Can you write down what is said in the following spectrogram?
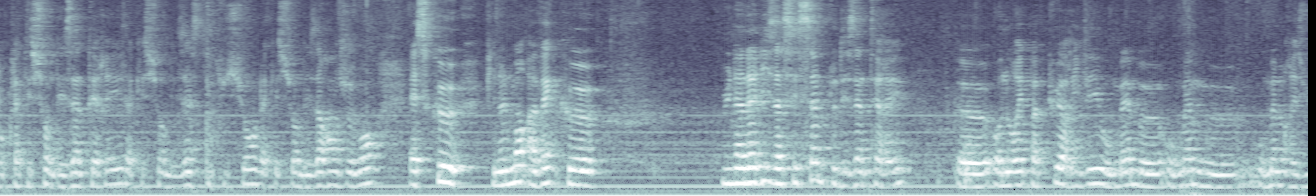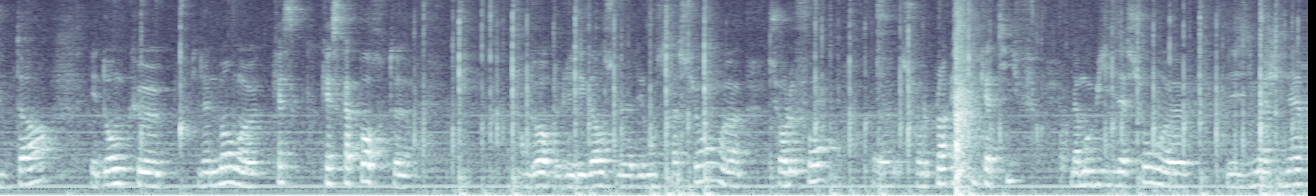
donc la question des intérêts, la question des institutions, la question des arrangements. Est-ce que finalement, avec euh, une analyse assez simple des intérêts, euh, on n'aurait pas pu arriver au même, euh, au même, au même résultat Et donc, finalement, qu'est-ce qu'apporte, en dehors de l'élégance de la démonstration, sur le fond, sur le plan explicatif, la mobilisation des imaginaires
